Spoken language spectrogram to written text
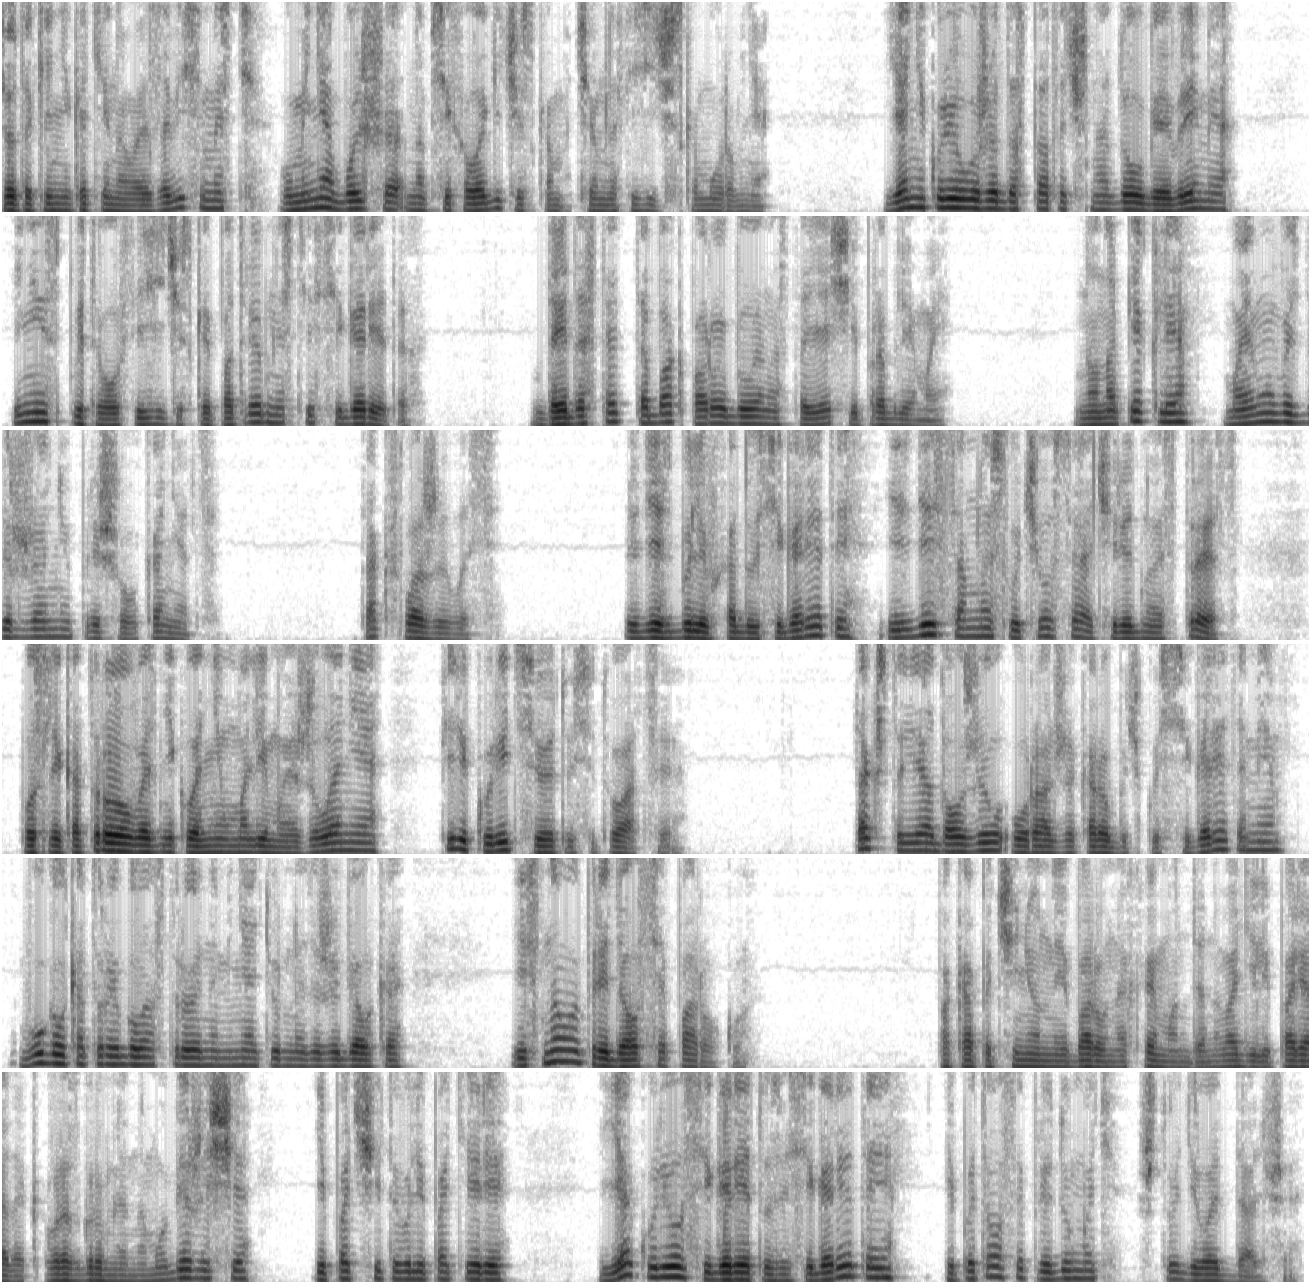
Все-таки никотиновая зависимость у меня больше на психологическом, чем на физическом уровне. Я не курил уже достаточно долгое время и не испытывал физической потребности в сигаретах. Да и достать табак порой было настоящей проблемой. Но на пекле моему воздержанию пришел конец. Так сложилось. Здесь были в ходу сигареты, и здесь со мной случился очередной стресс, после которого возникло неумолимое желание – перекурить всю эту ситуацию. Так что я одолжил у Раджа коробочку с сигаретами, в угол которой была встроена миниатюрная зажигалка, и снова предался пороку. Пока подчиненные барона Хэммонда наводили порядок в разгромленном убежище и подсчитывали потери, я курил сигарету за сигаретой и пытался придумать, что делать дальше.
